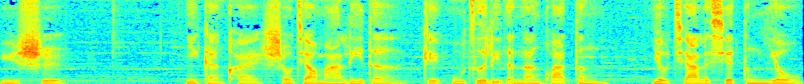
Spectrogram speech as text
于是，你赶快手脚麻利的给屋子里的南瓜灯又加了些灯油，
